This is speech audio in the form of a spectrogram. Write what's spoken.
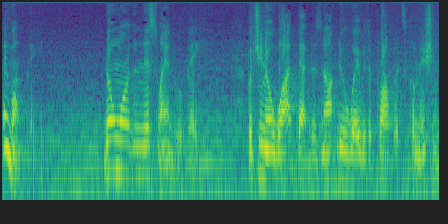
They won't pay heed. No more than this land will pay heed. But you know what? That does not do away with the prophet's commission.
